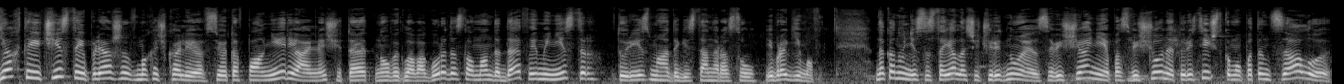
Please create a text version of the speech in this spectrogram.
Яхты и чистые пляжи в Махачкале. Все это вполне реально, считает новый глава города Салман Дадаев и министр туризма Дагестана Расул Ибрагимов. Накануне состоялось очередное совещание, посвященное туристическому потенциалу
